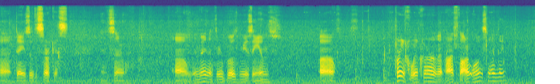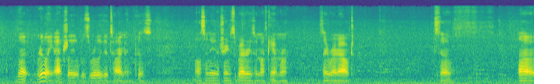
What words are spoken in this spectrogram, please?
uh, days of the circus, and so we made it through both museums uh, pretty quicker than I thought it was gonna be. But really, actually, it was really good timing because I also need to change the batteries in my camera. They ran out. So, uh,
